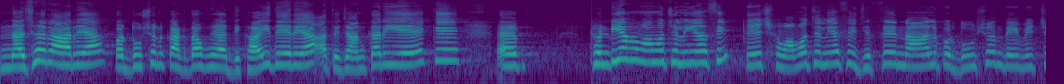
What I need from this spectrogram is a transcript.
ਨਜ਼ਰ ਆ ਰਿਹਾ। ਪ੍ਰਦੂਸ਼ਣ ਘਟਦਾ ਹੋਇਆ ਦਿਖਾਈ ਦੇ ਰਿਹਾ ਅਤੇ ਜਾਣਕਾਰੀ ਇਹ ਹੈ ਕਿ ਠੰਡੀਆਂ ਹਵਾਵਾਂ ਚੱਲੀਆਂ ਸੀ ਤੇਜ਼ ਹਵਾਵਾਂ ਚੱਲੀਆਂ ਸੀ ਜਿਸ ਦੇ ਨਾਲ ਪ੍ਰਦੂਸ਼ਣ ਦੇ ਵਿੱਚ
